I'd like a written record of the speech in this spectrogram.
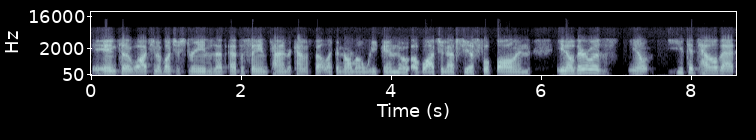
into watching a bunch of streams at, at the same time. It kind of felt like a normal weekend of, of watching FCS football, and you know there was you know you could tell that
